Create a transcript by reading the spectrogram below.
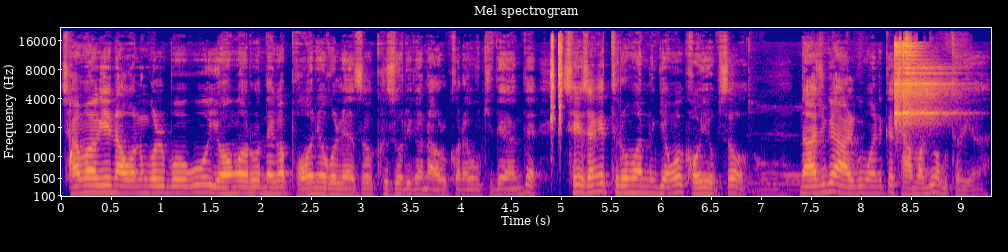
자막이 나오는 걸 보고 영어로 내가 번역을 해서 그 소리가 나올 거라고 기대하는데 세상에 들어맞는 경우가 거의 없어. 어. 나중에 알고 보니까 자막이 엉터리야.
